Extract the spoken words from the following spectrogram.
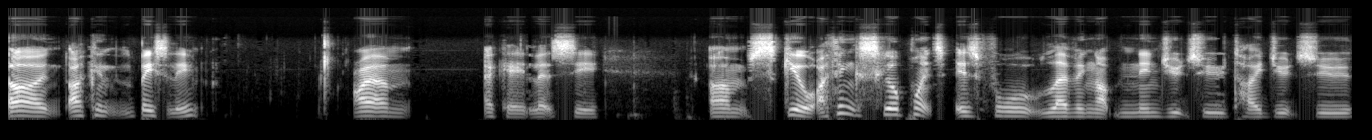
Uh, I can basically. I, um. Okay, let's see um, skill. I think skill points is for leveling up ninjutsu, taijutsu.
